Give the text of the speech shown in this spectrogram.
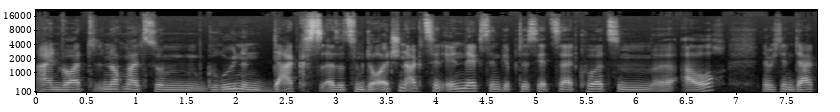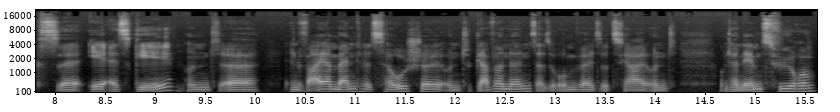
Ein Wort nochmal zum grünen DAX, also zum deutschen Aktienindex, den gibt es jetzt seit kurzem äh, auch, nämlich den DAX äh, ESG und äh, Environmental, Social und Governance, also Umwelt, Sozial und Unternehmensführung.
